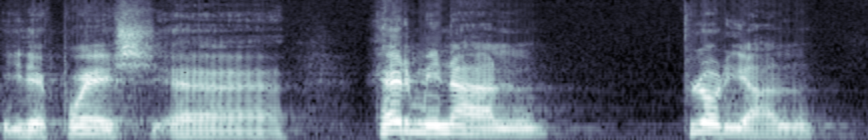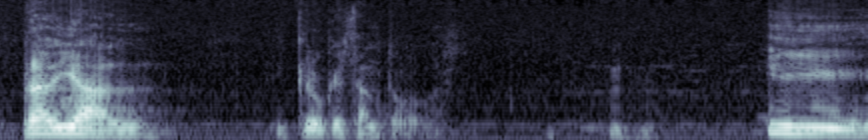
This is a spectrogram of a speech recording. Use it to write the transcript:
y después eh, germinal, florial, radial, y creo que están todos. Y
